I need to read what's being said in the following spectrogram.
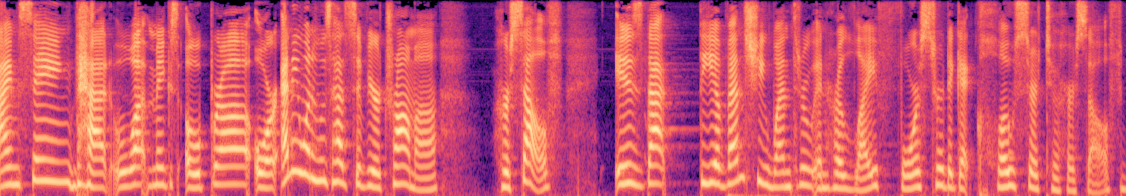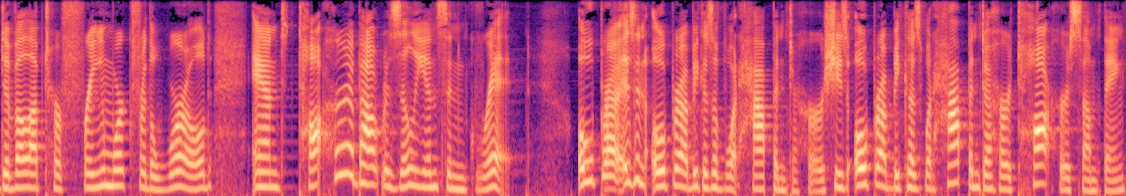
I'm saying that what makes Oprah or anyone who's had severe trauma herself is that the events she went through in her life forced her to get closer to herself, developed her framework for the world, and taught her about resilience and grit. Oprah isn't Oprah because of what happened to her. She's Oprah because what happened to her taught her something,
